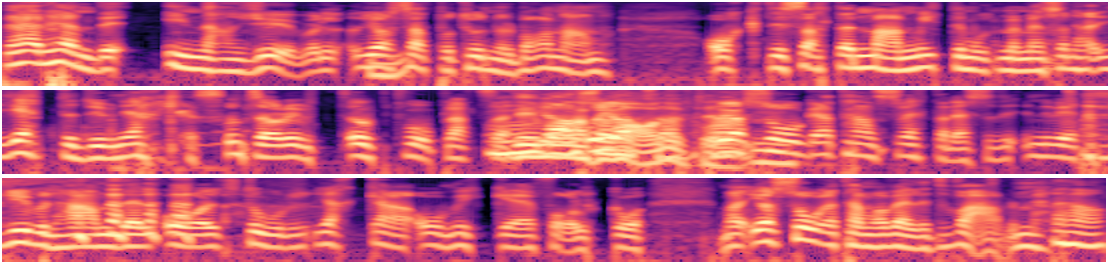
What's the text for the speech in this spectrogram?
det här hände innan jul. Jag Mm. satt på tunnelbanan och det satt en man mitt emot mig med en sån här jättedunig jacka som tar ut, upp två platser. Det är många och som jag, har nu och jag Mm. såg att han svettades, ni vet julhandel och stor jacka och mycket folk. Och man, jag såg att han var väldigt varm. Ja.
